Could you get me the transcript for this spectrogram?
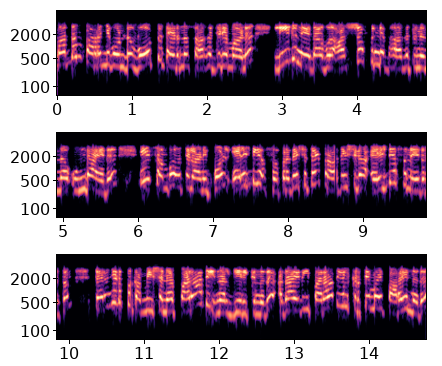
മതം പറഞ്ഞുകൊണ്ട് വോട്ട് തേടുന്ന സാഹചര്യമാണ് ലീഗ് നേതാവ് അഷ്റഫിന്റെ ഭാഗത്ത് നിന്ന് ഉണ്ടായത്. ഈ സംഭവത്തിലാണ് ഇപ്പോൾ എൽ ഡി എഫ് പ്രദേശത്തെ പ്രാദേശിക എൽ ഡി എഫ് നേതൃത്വം തെരഞ്ഞെടുപ്പ് കമ്മീഷന് പരാതി നൽകിയിരിക്കുന്നത്. അതായത് ഈ പരാതിയിൽ കൃത്യമായി പറയുന്നത്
